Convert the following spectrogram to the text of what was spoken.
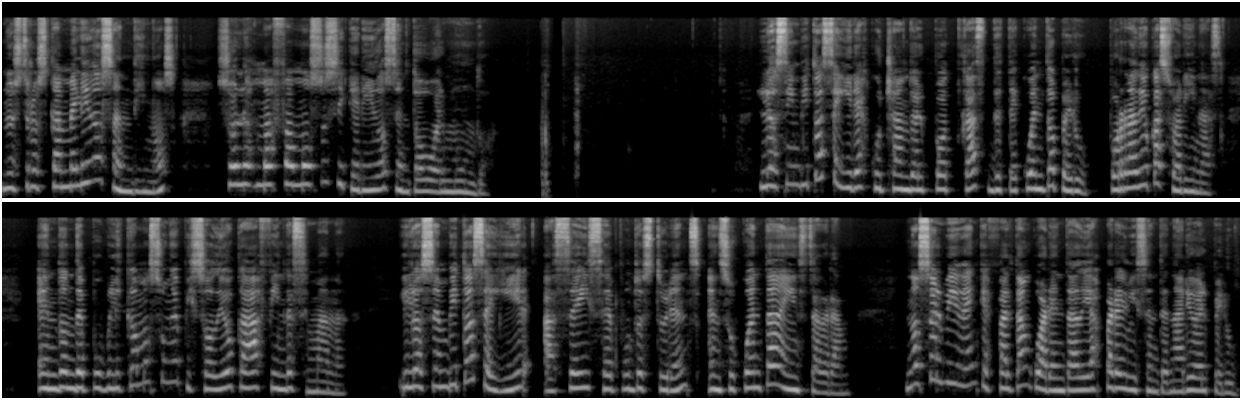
Nuestros camélidos andinos son los más famosos y queridos en todo el mundo. Los invito a seguir escuchando el podcast de Te Cuento Perú por Radio Casuarinas, en donde publicamos un episodio cada fin de semana. Y los invito a seguir a 6c.students en su cuenta de Instagram. No se olviden que faltan 40 días para el Bicentenario del Perú.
